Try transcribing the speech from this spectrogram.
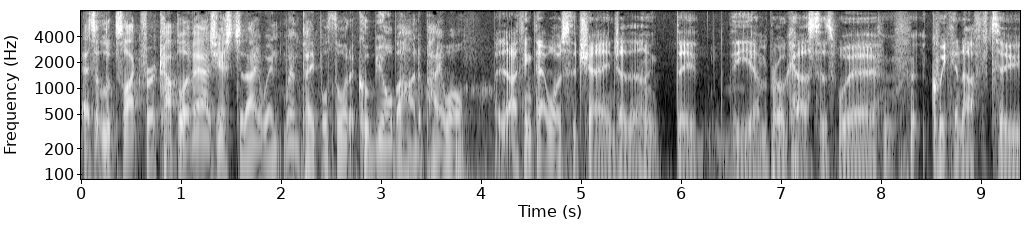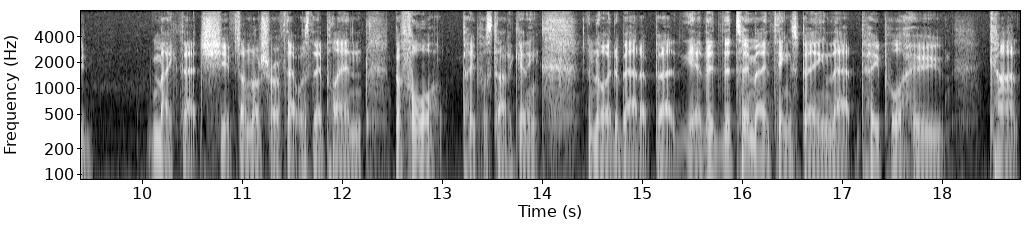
as it looks like for a couple of hours yesterday when when people thought it could be all behind a paywall. I think that was the change. I think the the um, broadcasters were quick enough to make that shift. I'm not sure if that was their plan before people started getting annoyed about it. But yeah, the, the two main things being that people who can't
